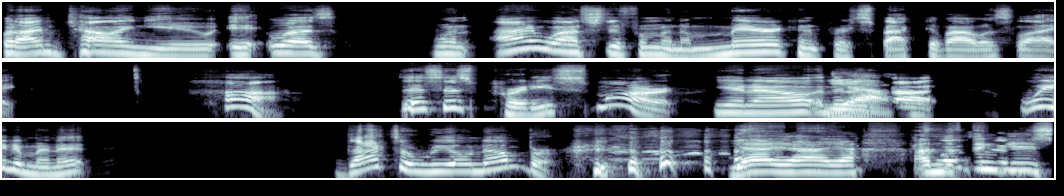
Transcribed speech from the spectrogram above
But i'm telling you it was when i watched it from an american perspective i was like huh this is pretty smart you know? And then yeah. i thought wait a minute. That's a real number. Yeah yeah yeah. And the thing is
